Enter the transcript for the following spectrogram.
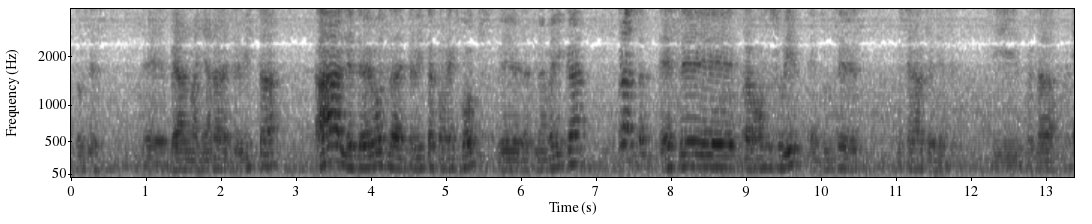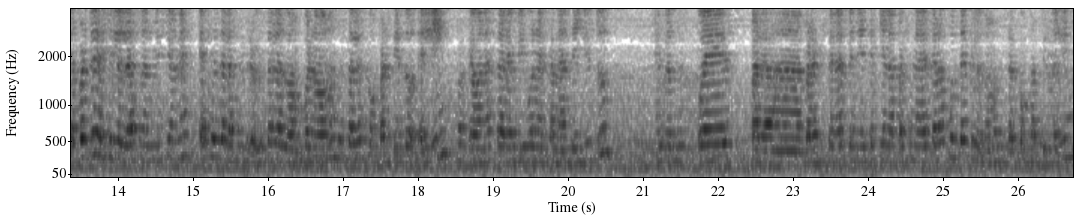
Entonces, eh, vean mañana la entrevista. Ah, les debemos la entrevista con Xbox de Latinoamérica. Pronto. Ese la vamos a subir, entonces pues estén al pendiente. Y pues nada, Y aparte de decirle las transmisiones, esas de las entrevistas, las vam- bueno, vamos a estarles compartiendo el link porque van a estar en vivo en el canal de YouTube. Entonces, pues, para, para que estén al pendiente aquí en la página de Cara Oculta, que les vamos a estar compartiendo el link.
